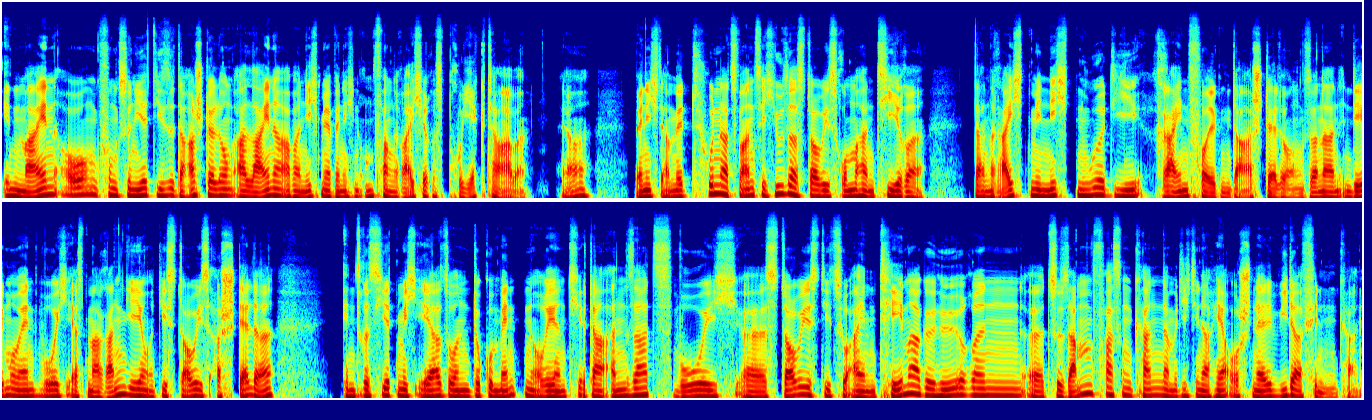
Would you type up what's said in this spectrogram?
In meinen Augen funktioniert diese Darstellung alleine aber nicht mehr, wenn ich ein umfangreicheres Projekt habe. Ja, wenn ich damit 120 User Stories rumhantiere, dann reicht mir nicht nur die Reihenfolgendarstellung, sondern in dem Moment, wo ich erstmal rangehe und die Stories erstelle, interessiert mich eher so ein dokumentenorientierter Ansatz, wo ich äh, Stories, die zu einem Thema gehören, äh, zusammenfassen kann, damit ich die nachher auch schnell wiederfinden kann.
